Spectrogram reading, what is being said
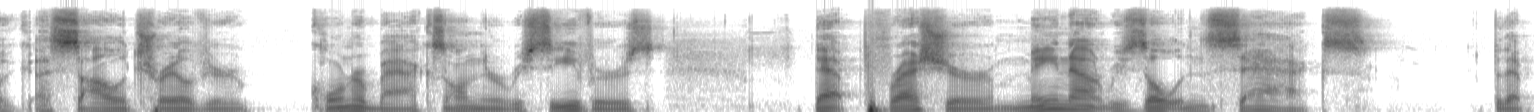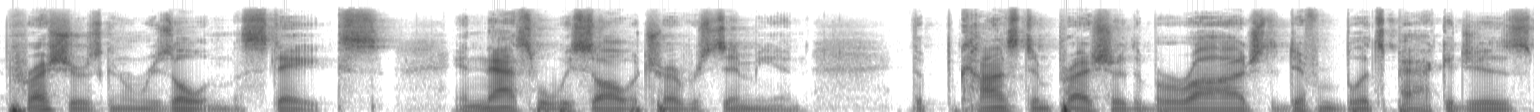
a, a solid trail of your cornerbacks on their receivers, that pressure may not result in sacks, but that pressure is going to result in mistakes. And that's what we saw with Trevor Siemian. The constant pressure, the barrage, the different blitz packages.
